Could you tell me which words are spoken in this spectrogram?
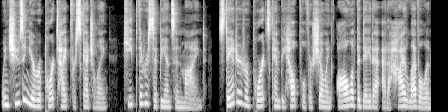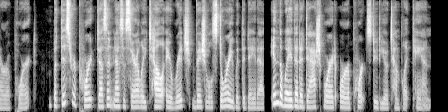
When choosing your report type for scheduling, keep the recipients in mind. Standard reports can be helpful for showing all of the data at a high level in a report, but this report doesn't necessarily tell a rich visual story with the data in the way that a dashboard or report studio template can.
